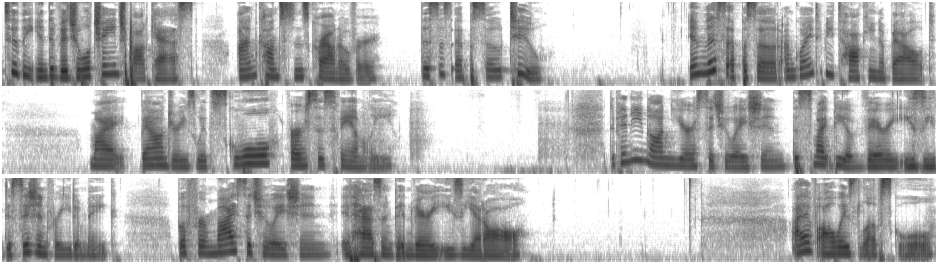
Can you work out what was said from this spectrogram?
to the Individual Change Podcast. I'm Constance Crownover. This is episode two. In this episode, I'm going to be talking about my boundaries with school versus family. Depending on your situation, this might be a very easy decision for you to make. But for my situation, it hasn't been very easy at all. I have always loved school.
